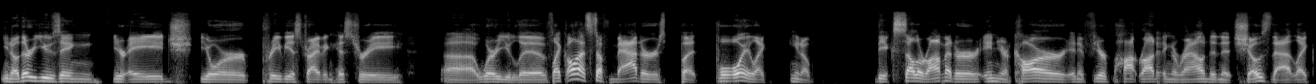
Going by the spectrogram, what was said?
you know they're using your age your previous driving history uh where you live like all that stuff matters but boy like you know the accelerometer in your car and if you're hot rodding around and it shows that like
